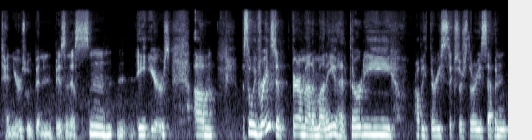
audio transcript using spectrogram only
10 years we've been in business, mm, eight years. Um, so we've raised a fair amount of money. You had 30, probably 36 or 37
